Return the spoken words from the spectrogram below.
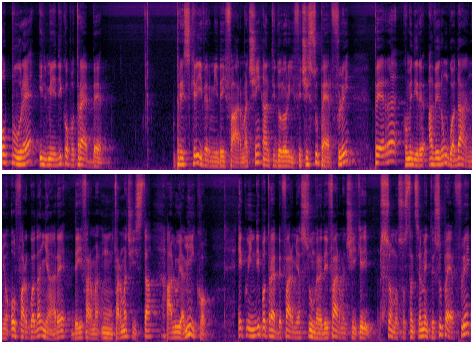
Oppure il medico potrebbe prescrivermi dei farmaci antidolorifici superflui per, come dire, avere un guadagno o far guadagnare farma- un farmacista a lui amico. E quindi potrebbe farmi assumere dei farmaci che sono sostanzialmente superflui,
